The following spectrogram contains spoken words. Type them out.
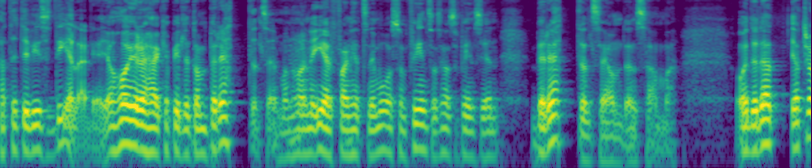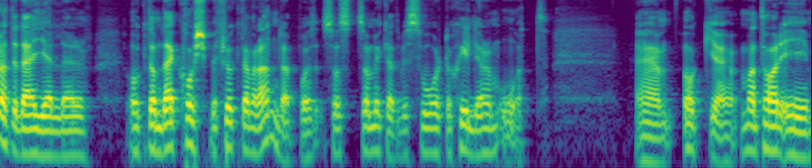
att det till viss del är det. Jag har ju det här kapitlet om berättelser. Man har en erfarenhetsnivå som finns och sen så finns det en berättelse om densamma. Och det där, jag tror att det där gäller, och de där korsbefruktar varandra på så, så mycket att det blir svårt att skilja dem åt. Eh, och eh, om man tar i,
